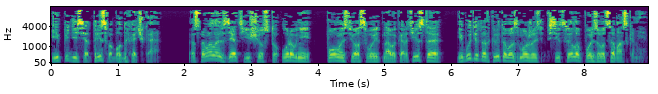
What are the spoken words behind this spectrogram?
и 53 свободных очка. Оставалось взять еще 100 уровней, полностью освоить навык артиста и будет открыта возможность всецело пользоваться масками.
